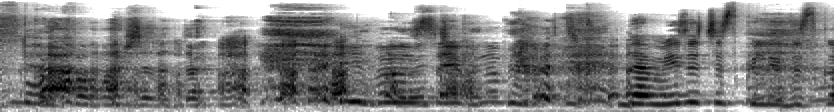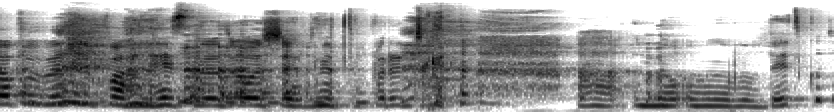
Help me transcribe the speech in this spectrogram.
стопа, може да дойде. И вълшебна пръчка. Да, мисля, че с калейдоскопа беше по-лесно от вълшебната пръчка. А, но, но в детското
